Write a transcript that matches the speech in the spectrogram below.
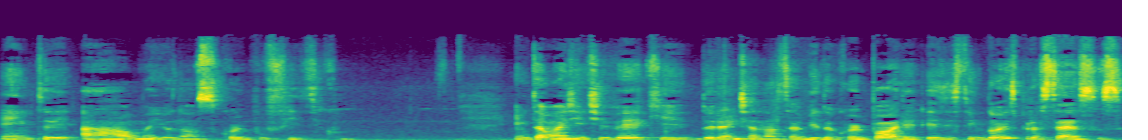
entre a alma e o nosso corpo físico. Então a gente vê que durante a nossa vida corpórea existem dois processos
